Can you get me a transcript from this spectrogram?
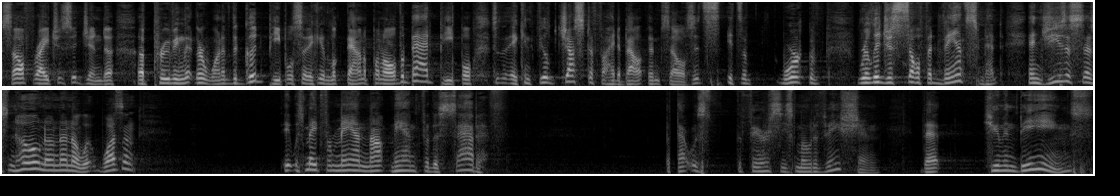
self righteous agenda of proving that they're one of the good people so they can look down upon all the bad people so that they can feel justified about themselves. It's, it's a work of religious self advancement. And Jesus says, no, no, no, no. It wasn't. It was made for man, not man for the Sabbath. But that was the Pharisees' motivation that human beings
